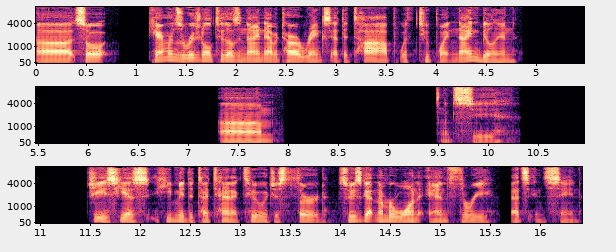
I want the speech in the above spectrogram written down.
Uh, so Cameron's original 2009 Avatar ranks at the top with 2.9 billion. Um, let's see. Geez, he has he made the Titanic too, which is third. So he's got number one and three. That's insane.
